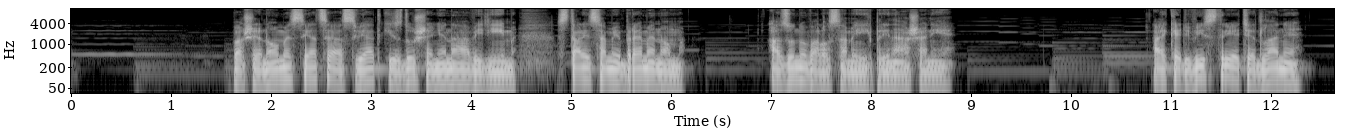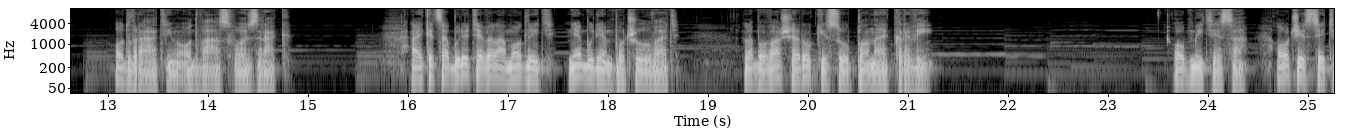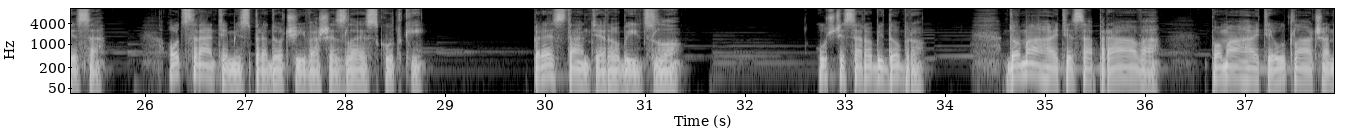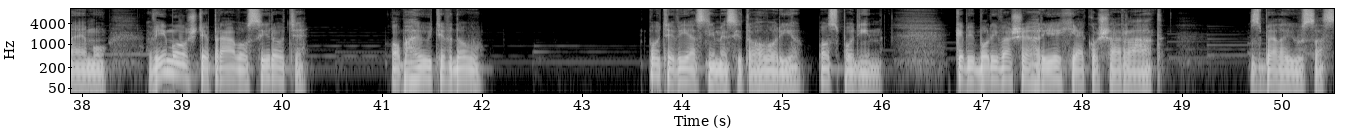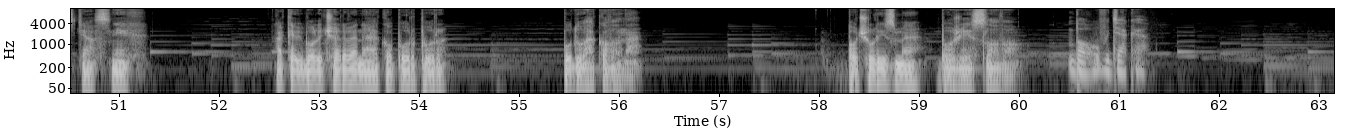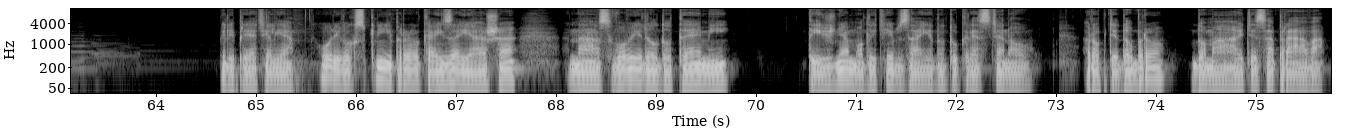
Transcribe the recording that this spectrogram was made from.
Vaše mesiace a sviatky z duše nenávidím, stali sa mi bremenom a zunovalo sa mi ich prinášanie. Aj keď vystriete dlane, odvrátim od vás svoj zrak – aj keď sa budete veľa modliť, nebudem počúvať, lebo vaše ruky sú plné krvi. Obmite sa, očistite sa, odstráňte mi spred očí vaše zlé skutky. Prestaňte robiť zlo. Učte sa robiť dobro. Domáhajte sa práva, pomáhajte utláčanému, vymôžte právo sirote, obhajujte vdovu. Poďte, vyjasnime si to, hovorí hospodin. Keby boli vaše hriechy ako šarlát, zbelejú sa sťa sneh. A keby boli červené ako purpur, budú ako vlna. Počuli sme Božie slovo. Bohu vďaka. Milí priatelia, úryvok z knihy proroka Izaiáša nás voviedol do témy týždňa modlitieb za jednotu kresťanov. Robte dobro, domáhajte sa práva.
